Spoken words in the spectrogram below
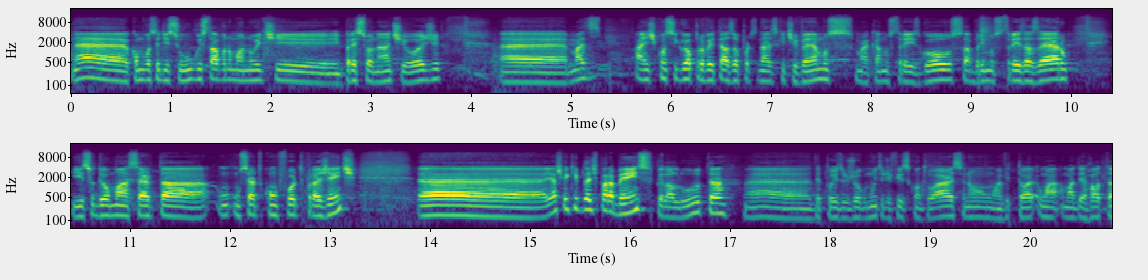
Né? Como você disse, o Hugo estava numa noite impressionante hoje. É, mas a gente conseguiu aproveitar as oportunidades que tivemos, marcamos três gols, abrimos 3 a 0 e isso deu uma certa, um, um certo conforto para a gente. É, e acho que a equipe dá de parabéns pela luta, né, depois do jogo muito difícil contra o Arsenal, uma, vitória, uma, uma derrota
